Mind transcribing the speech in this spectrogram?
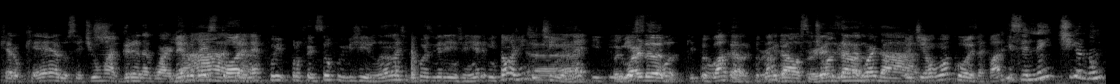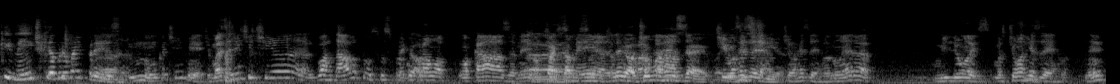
quero-quero? Você tinha uma grana guardada? Lembra da história, né? Fui professor, fui vigilante, depois virei engenheiro. Então a gente É, tinha, né? E, foi e guardando. esposa- Que foi bom, guardando, cara, foi foi Legal, guardando. você tinha uma grana guardada. Eu tinha alguma coisa, é claro que E você nem tinha nunca em mente que abrir uma empresa. Nunca tinha em mente. Mas a gente tinha, guardava como se fosse pra Legal. comprar uma, uma casa, né? Um Uma apartamento, legal, tinha uma reserva, Tinha uma existia. reserva, tinha uma reserva. Não era milhões, mas tinha uma Sim. reserva, né?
